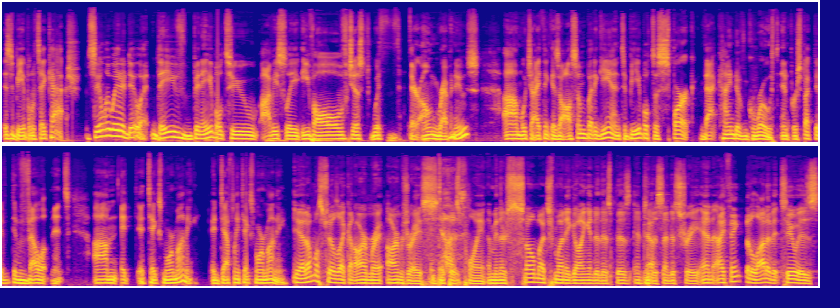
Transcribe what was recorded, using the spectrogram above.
is to be able to take cash. It's the only way to do it. They've been able to obviously evolve just with their own revenues, um, which I think is awesome. But again, to be able to spark that kind of growth and perspective development, um, it, it takes more money it definitely takes more money. Yeah, it almost feels like an arm ra- arms race at this point. I mean, there's so much money going into this biz- into yep. this industry, and I think that a lot of it too is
